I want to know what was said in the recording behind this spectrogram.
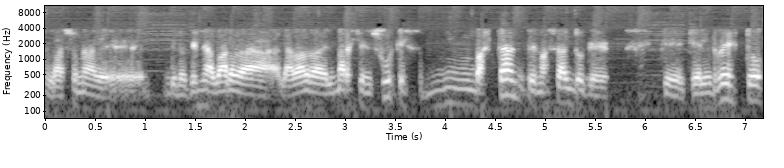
la zona de, de lo que es la barda, la barda del margen sur, que es bastante más alto que, que, el resto,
